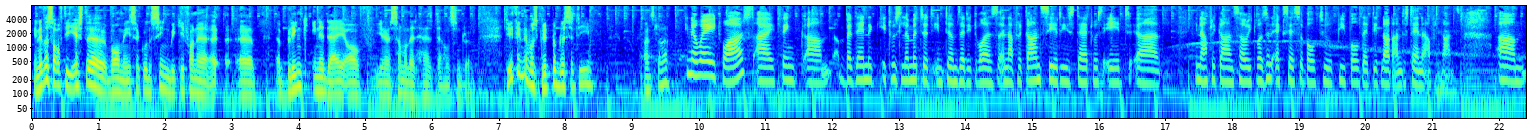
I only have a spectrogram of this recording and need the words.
En dit was half die eerste waar mense kon sien bietjie van 'n 'n 'n blink in a day of, you know, someone that has down syndrome. Do you think that was good publicity? Ansla? In a way, it was. I think, um, but then it was limited in terms that it was an Afrikaans series that was aired uh, in Afrikaans, so it wasn't accessible to people that did not understand Afrikaans. Um,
